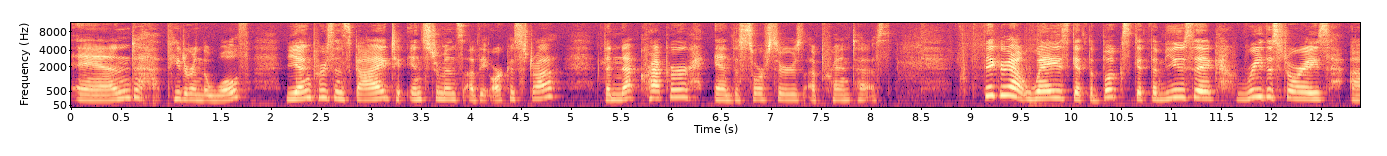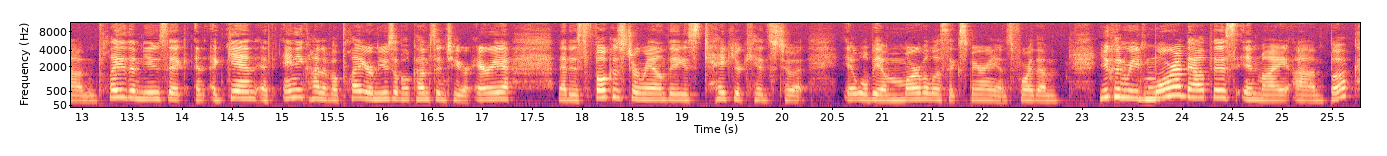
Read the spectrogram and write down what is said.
and Peter and the Wolf, The Young Person's Guide to Instruments of the Orchestra, The Nutcracker, and The Sorcerer's Apprentice figure out ways, get the books, get the music, read the stories, um, play the music. And again, if any kind of a play or musical comes into your area that is focused around these, take your kids to it. It will be a marvelous experience for them. You can read more about this in my um, book,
